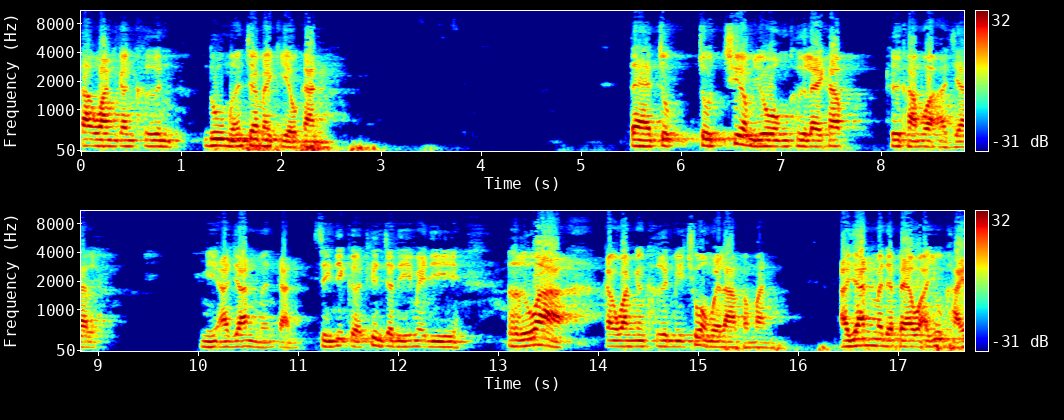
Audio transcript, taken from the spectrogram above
กลางวันกลางคืน ดูเหมือนจะไม่เกี่ยวกัน แต่จุดจุดเชื่อมโยงคืออะไรครับ คือคำว่าอายัลมีอายันเหมือนกัน สิ่งที่เกิดขึ้นจะดีไม่ดี หรือว่ากลางวันกลางคืนมีช่วงเวลาของมันอายันไม่ได้แปลว่าอายุขาย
